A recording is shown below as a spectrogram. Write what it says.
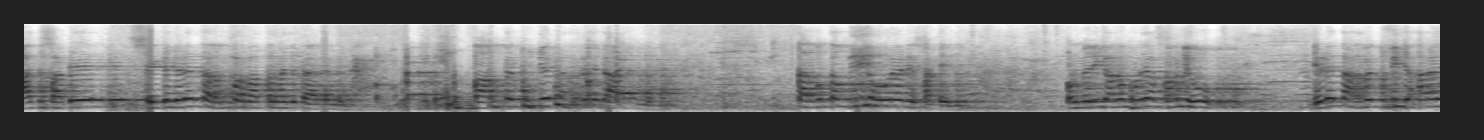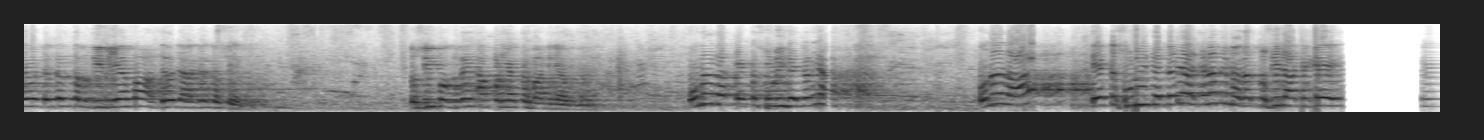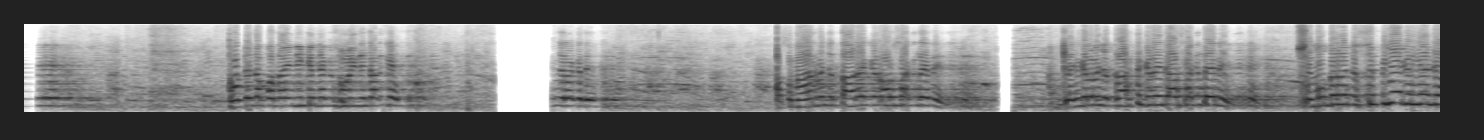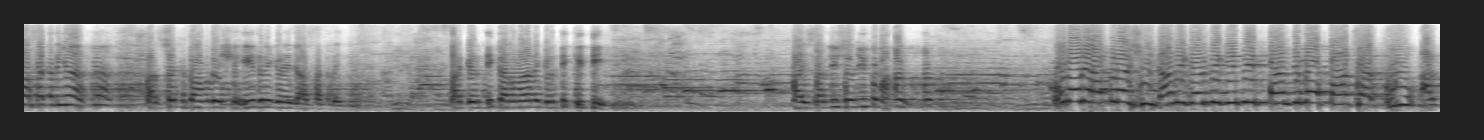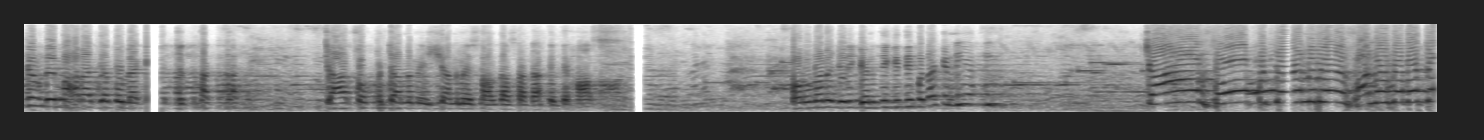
ਅੱਜ ਸਾਡੇ ਸਿੱਖ ਜਿਹੜੇ ਧਰਮ ਪਰਿਵਰਤਨ ਵਿੱਚ ਪੈ ਰਹੇ ਨੇ, ਭਾਵ ਕਿ ਦੂਜੇ ਧਰਮ ਵਿੱਚ ਜਾ ਰਹੇ ਨੇ, ਧਰਮ ਤਬਦੀਲ ਹੋ ਰਹੇ ਨੇ ਸਾਡੇ। ਹੁਣ ਮੇਰੀ ਗੱਲ ਨੂੰ ਥੋੜਾ ਜਿਹਾ ਸਮਝਿਓ, ਜਿਹੜੇ ਧਰਮ ਵਿੱਚ ਤੁਸੀਂ ਜਾ ਰਹੇ ਹੋ ਜਦੋਂ ਤਬਦੀਲੀਆਂ ਭਾਲਦੇ ਹੋ ਜਾ ਕੇ ਤੁਸੀਂ ਤੁਸੀਂ ਭੁੱਲ ਗਏ ਆਪਣੀਆਂ ਕੁਰਬਾਨੀਆਂ ਨੂੰ ਉਹਨਾਂ ਦਾ ਇੱਕ ਸੂਲੀ ਤੇ ਚੜਿਆ ਉਹਨਾਂ ਦਾ ਇੱਕ ਸੂਲੀ ਤੇ ਚੜਿਆ ਜਿਹਨਾਂ ਦੇ ਮਗਰ ਤੁਸੀਂ ਲੱਗ ਕੇ ਤੁਹਾਡੇ ਤਾਂ ਪਤਾ ਹੀ ਨਹੀਂ ਕਿੰਨੇ ਕਸੂਲੀ ਤੇ ਚੜ ਗਏ। ਜਰਾ ਅਸਮਾਨ ਵਿੱਚ ਤਾਰੇ ਕਿਹੜੇ ਹੋ ਸਕਦੇ ਨੇ। ਜੰਗਲ ਵਿੱਚ ਦਰਖਤ ਗਿਣੇ ਜਾ ਸਕਦੇ ਨੇ। ਸਮੁੰਦਰ ਵਿੱਚ ਸਿੱਪੀਆਂ ਗਿਣੀਆਂ ਜਾ ਸਕਦੀਆਂ। ਪਰ ਸਿੱਖ ਕੌਮ ਦੇ ਸ਼ਹੀਦ ਨਹੀਂ ਗਿਣੇ ਜਾ ਸਕਦੇ। ਪਰ ਗਿਣਤੀ ਕਰਨ ਵਾਲਿਆਂ ਨੇ ਗਿਣਤੀ ਕੀਤੀ। ਭਾਈ ਸਰਜੀ ਸਿੰਘ ਜੀ ਘੁਮਾਣ। ਉਹਨਾਂ ਨੇ ਆਪਣੇ ਸ਼ਹੀਦਾਂ ਦੀ ਗਿਣਤੀ ਕੀਤੀ। ਪੰਜਵੇਂ ਪਾਤਸ਼ਾਹ ਗੁਰੂ ਅਰਜਨ ਦੇ ਮਹਾਰਾਜਾਂ ਤੋਂ ਲੈ ਕੇ ਅੱਜ ਤੱਕ। 495 96 ਸਾਲ ਦਾ ਸਾਡਾ ਇਤਿਹਾਸ। ਔਰ ਉਹਨਾਂ ਨੇ ਜਿਹੜੀ ਗਿਣਤੀ ਕੀਤੀ, ਪਤਾ ਕਿੰਨੀ ਹੈ 495 ਸਾਲਾਂ ਦੇ ਵਿੱਚ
